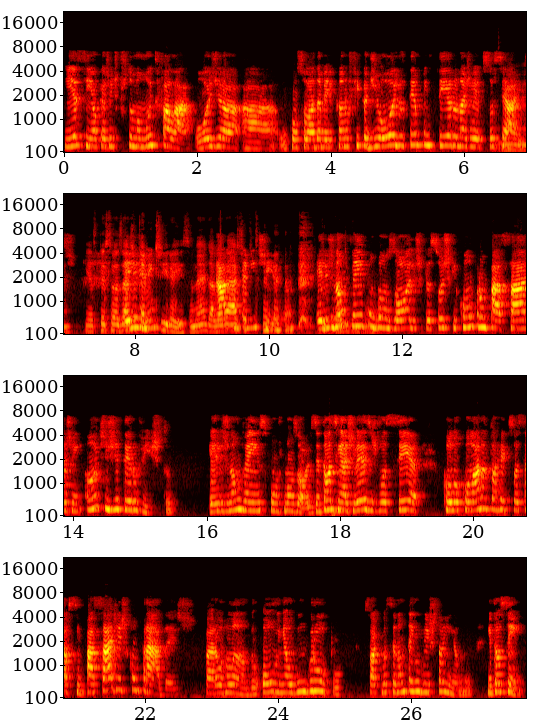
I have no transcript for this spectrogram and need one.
E assim, é o que a gente costuma muito falar. Hoje a, a, o consulado americano fica de olho o tempo inteiro nas redes sociais. É. E as pessoas acham Eles, que é mentira isso, né? galera acham acha que é mentira. Eles não veem com bons olhos pessoas que compram passagem antes de ter o visto. Eles não veem isso com os bons olhos. Então, assim, às vezes você colocou lá na tua rede social assim, passagens compradas para Orlando ou em algum grupo, só que você não tem o visto ainda. Então, assim,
